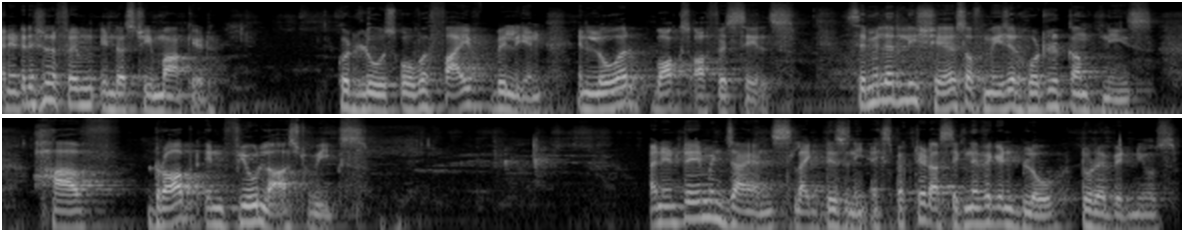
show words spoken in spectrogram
An international film industry market could lose over 5 billion in lower box office sales. Similarly, shares of major hotel companies have dropped in few last weeks. And entertainment giants like Disney expected a significant blow to revenues.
